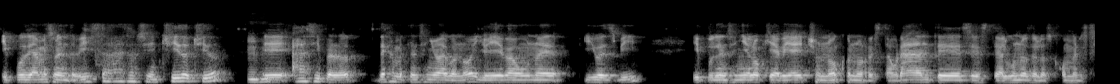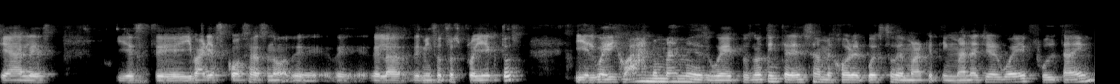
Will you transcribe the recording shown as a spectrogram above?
Y pues ya me hizo la entrevista, ah, sí, chido, chido. Eh, ah, sí, pero déjame te enseño algo, ¿no? Y yo lleva una USB y pues le enseñé lo que había hecho, ¿no? Con los restaurantes, este, algunos de los comerciales y, este, y varias cosas, ¿no? De, de, de, la, de mis otros proyectos. Y el güey dijo, ah, no mames, güey, pues no te interesa mejor el puesto de marketing manager, güey, full time.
